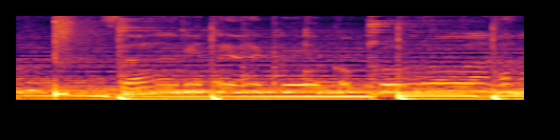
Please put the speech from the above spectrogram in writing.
さ錆てく心は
